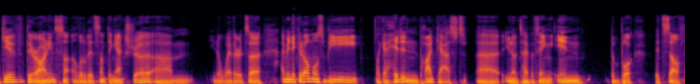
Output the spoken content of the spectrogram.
give their audience a little bit something extra? Um, you know, whether it's a, I mean, it could almost be like a hidden podcast, uh, you know, type of thing in the book itself,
